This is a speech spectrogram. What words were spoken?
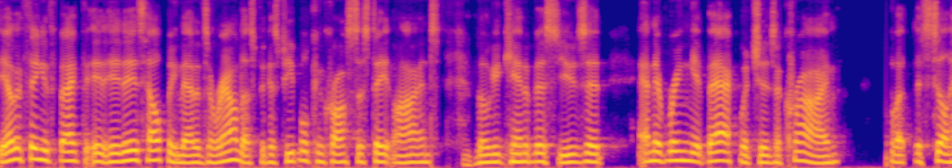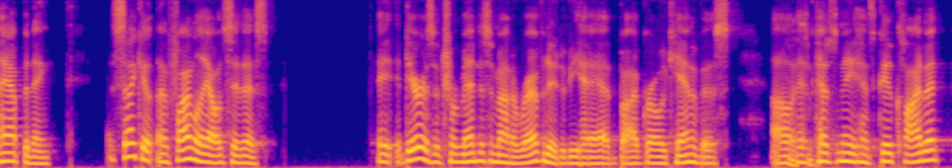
The other thing is the fact that it, it is helping that it's around us because people can cross the state lines, mm-hmm. go get cannabis, use it, and they're bringing it back, which is a crime, but it's still happening. Second, and finally, I would say this: it, there is a tremendous amount of revenue to be had by growing cannabis. Uh, and Pennsylvania has good climate,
